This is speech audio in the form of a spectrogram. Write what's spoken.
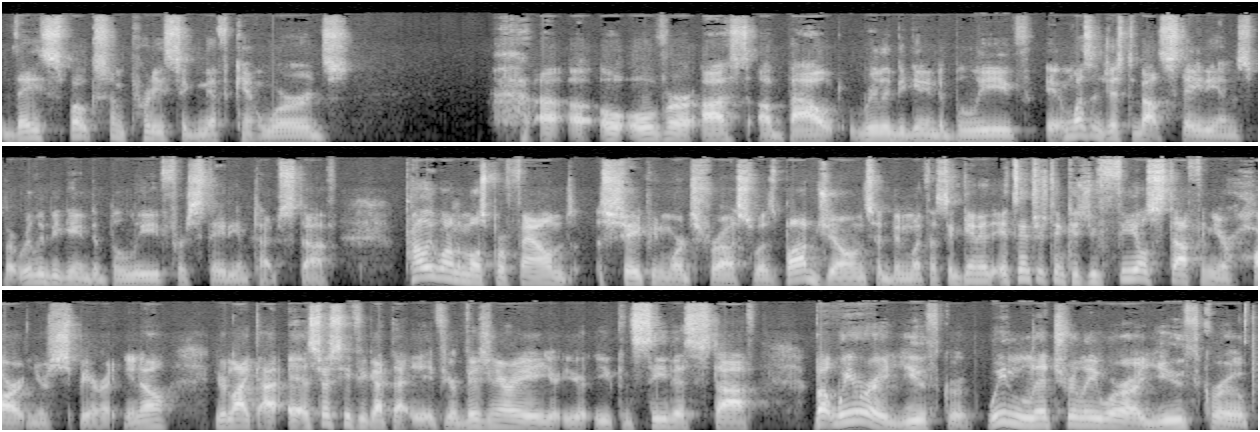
they spoke some pretty significant words uh, uh, over us about really beginning to believe. It wasn't just about stadiums, but really beginning to believe for stadium type stuff probably one of the most profound shaping words for us was Bob Jones had been with us. Again, it, it's interesting because you feel stuff in your heart and your spirit. You know, you're like, especially if you got that, if you're visionary, you're, you're, you can see this stuff. But we were a youth group. We literally were a youth group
